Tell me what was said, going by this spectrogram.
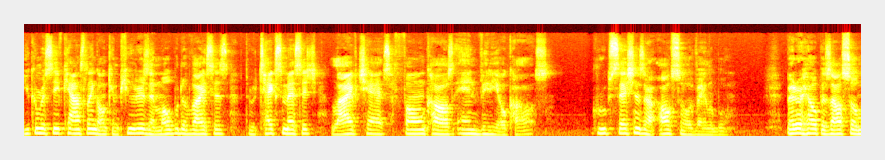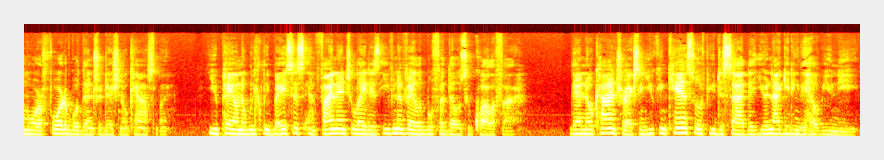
You can receive counseling on computers and mobile devices through text message, live chats, phone calls, and video calls. Group sessions are also available. BetterHelp is also more affordable than traditional counseling. You pay on a weekly basis, and financial aid is even available for those who qualify. There are no contracts, and you can cancel if you decide that you're not getting the help you need.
